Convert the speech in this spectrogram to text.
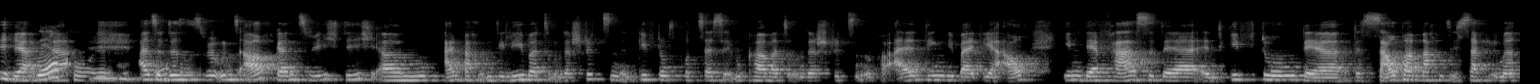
Ja, sehr klar. cool. Also das ist für uns auch ganz wichtig, ähm, einfach um die Leber zu unterstützen, Entgiftungsprozesse im Körper zu unterstützen und vor allen Dingen, wie bei dir auch, in der Phase der Entgiftung, der, des Saubermachens. Ich sage immer,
